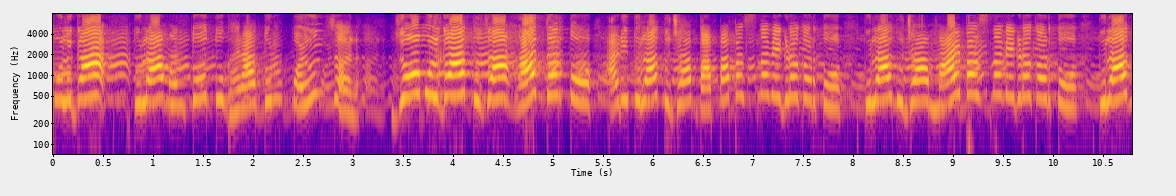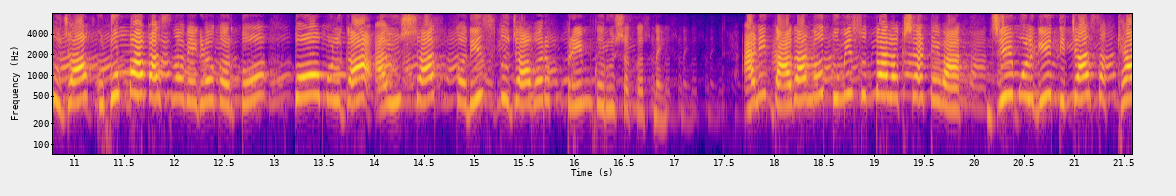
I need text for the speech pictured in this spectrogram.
मुलगा तुला म्हणतो तू घरातून पळून चल. जो मुलगा तुझा हात धरतो आणि तुला तुझ्या बापापासनं वेगळं करतो तुला तुझ्या मायपासनं वेगळं करतो तुला तुझ्या कुटुंबापासनं वेगळं करतो तो मुलगा आयुष्यात कधीच तुझ्यावर प्रेम करू शकत नाही. आणि दादानो तुम्ही सुद्धा लक्षात ठेवा जी मुलगी तिच्या सख्या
